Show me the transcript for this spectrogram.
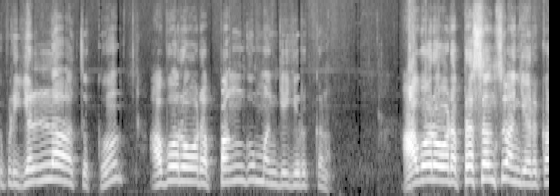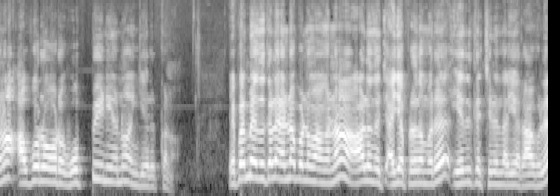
இப்படி எல்லாத்துக்கும் அவரோட பங்கும் அங்கே இருக்கணும். அவரோட ப்ரெசன்ஸும் அங்கே இருக்கணும் அவரோட ஒப்பீனியனும் அங்கே இருக்கணும். எப்பவுமே இதுக்கெல்லாம் என்ன பண்ணுவாங்கன்னா ஆளுங்கட்சி ஐயா பிரதமர் எதிர்க்கட்சியிலேருந்து ஐயா ராகுல்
